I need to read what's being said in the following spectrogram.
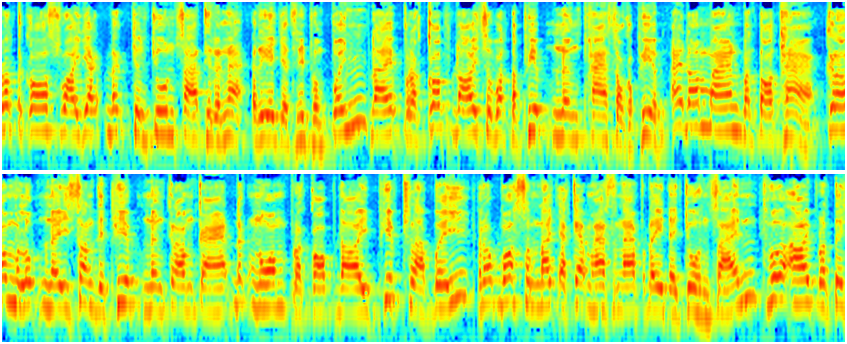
រដ្ឋកោស្វ័យយ័តដឹកជញ្ជូនសាធារណៈរាជធានីភ្នំពេញដែលប្រកបដោយសុវត្ថិភាពនិងផាសុកភាពឯកឧត្តមបានបន្តថាក្រមមលុបនៃសន្តិភាពនិងក្រោមការដឹកនាំប្រកបដោយភាពឆ្លាតវៃរបស់សម្ដេចអគ្គមហាសេនាបតីតេជោហ៊ុនសែនធ្វើឲ្យប្រទេស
